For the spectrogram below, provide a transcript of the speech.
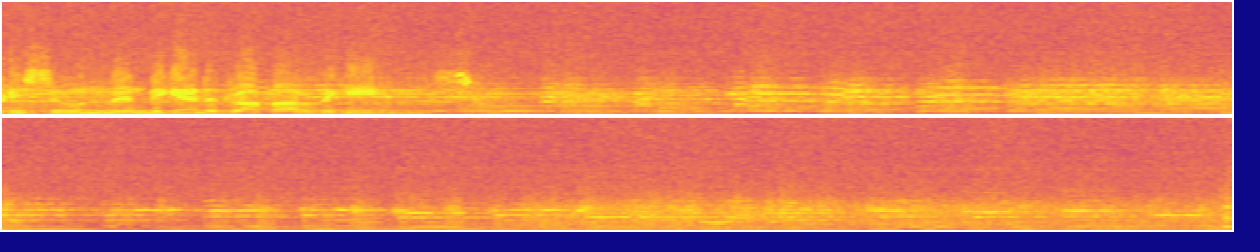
Pretty soon, men began to drop out of the games. The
